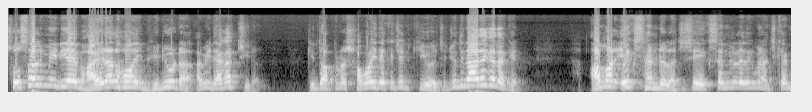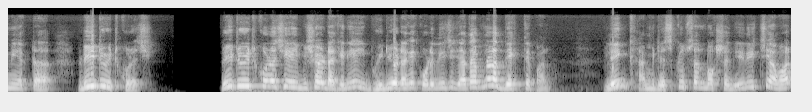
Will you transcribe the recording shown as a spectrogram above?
সোশ্যাল মিডিয়ায় ভাইরাল হওয়া এই ভিডিওটা আমি দেখাচ্ছি না। কিন্তু আপনারা সবাই দেখেছেন কি হয়েছে। যদি না দেখে থাকেন, আমার এক্স হ্যান্ডেল আছে। সেই এক্স হ্যান্ডেলে দেখবেন আজকে আমি একটা রিটুইট করেছি। রিটুইট করেছি এই বিষয়টাকে নিয়ে, এই ভিডিওটাকে করে দিয়েছি যাতে আপনারা দেখতে পান। লিঙ্ক আমি ডিসক্রিপশন বক্সে দিয়ে দিচ্ছি, আমার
